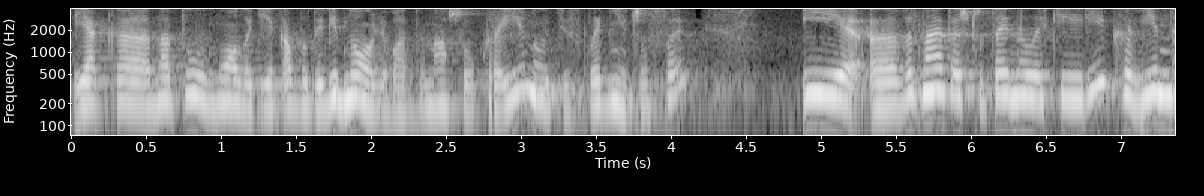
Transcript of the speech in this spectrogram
як е, на ту молодь, яка буде відновлювати нашу Україну у ці складні часи. І е, ви знаєте, що цей нелегкий рік він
